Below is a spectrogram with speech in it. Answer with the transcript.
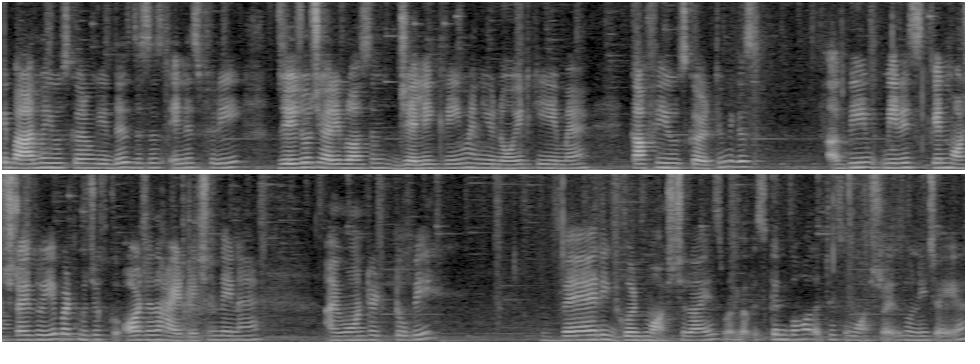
के बाद मैं यूज़ करूँगी this this is Innisfree Jeju cherry blossom jelly cream and you know it कि ये मैं काफ़ी यूज़ करती हूँ बिकॉज़ अभी मेरी स्किन मॉइस्चराइज हुई है बट मुझे उसको और ज़्यादा हाइड्रेशन देना है। I want it to be very good moisturise मतलब स्किन बहुत अच्छे से मॉइस्चराइज होनी चाहिए।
